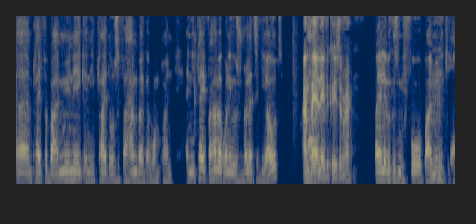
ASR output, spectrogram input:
um, played for Bayern Munich and he played also for Hamburg at one point. And he played for Hamburg when he was relatively old. and Bayer Leverkusen, right? Bayer Leverkusen before Bayern Mm. Munich, yeah.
